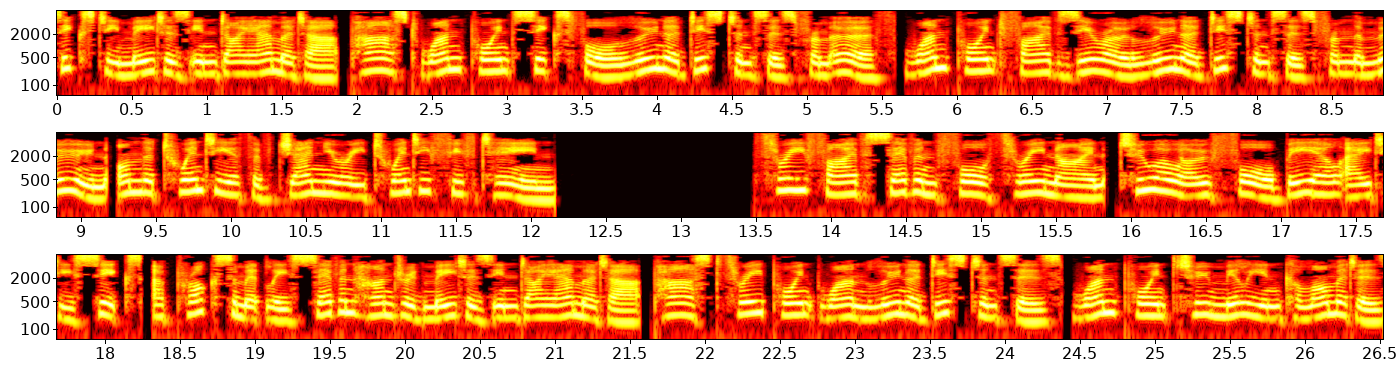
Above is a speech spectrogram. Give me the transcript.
60 meters in diameter, passed 1.64 lunar distances from Earth, 1.50 lunar distances from the Moon on the 20th of January 2015. 357439 2004 BL86 approximately 700 meters in diameter past 3.1 lunar distances 1.2 million kilometers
